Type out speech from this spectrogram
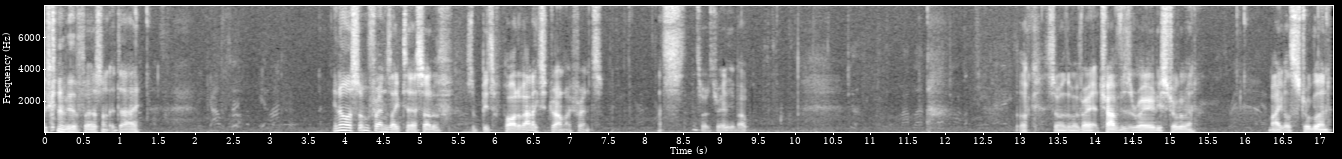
Who's going to be the first one to die? You know, some friends like to sort of be supportive. I like to drown my friends. That's that's what it's really about. Look, some of them are very. Travis is really struggling. Michael's struggling.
